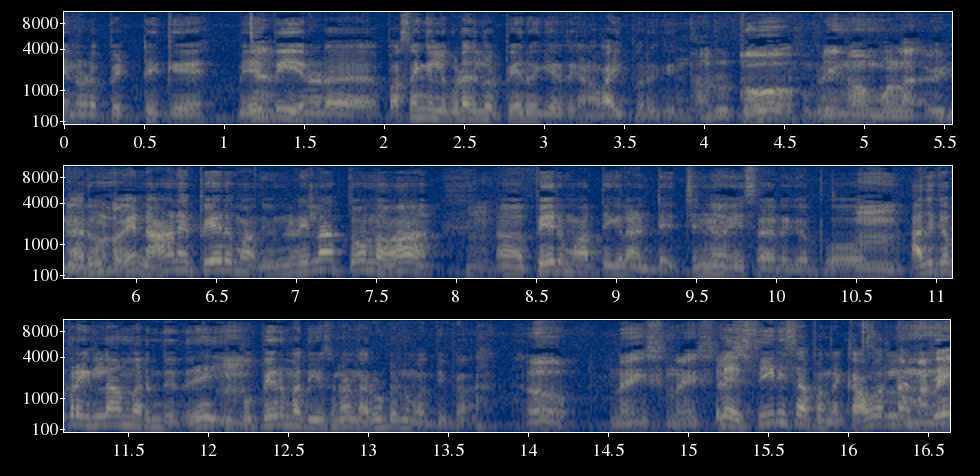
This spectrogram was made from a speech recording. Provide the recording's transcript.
என்னோட பெட்டுக்கு மேபி என்னோட பசங்களுக்கு கூட இதுல ஒரு பேர் வைக்கிறதுக்கான வாய்ப்பு இருக்கு. நருட்டோ அப்படின்னு போல. நருட்டோ நானே பேர் மாத்தி முன்னாடி எல்லாம் தோணும் பேர் மாத்திக்கலான்ட்டு. சின்ன வயசா இருக்கப்போ. அதுக்கப்புறம் இல்லாம இருந்தது. இப்போ பேர் மாத்திக்க சொன்னா நருட்டோன்னு மாத்திப்பேன். ஓ நைஸ் நைஸ் இல்ல சீரியஸா அந்த கவர்லாம் நம்ம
